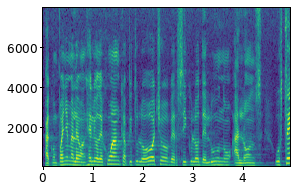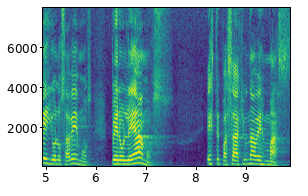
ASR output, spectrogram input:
Acompáñenme al Evangelio de Juan, capítulo 8, versículos del 1 al 11. Usted y yo lo sabemos, pero leamos este pasaje una vez más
